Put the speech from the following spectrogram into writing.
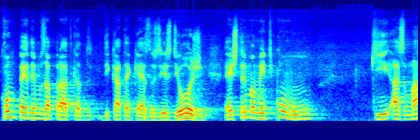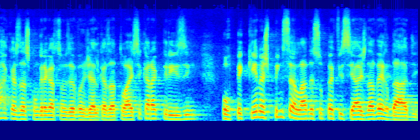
Como perdemos a prática de catequese nos dias de hoje, é extremamente comum que as marcas das congregações evangélicas atuais se caracterizem por pequenas pinceladas superficiais da verdade,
